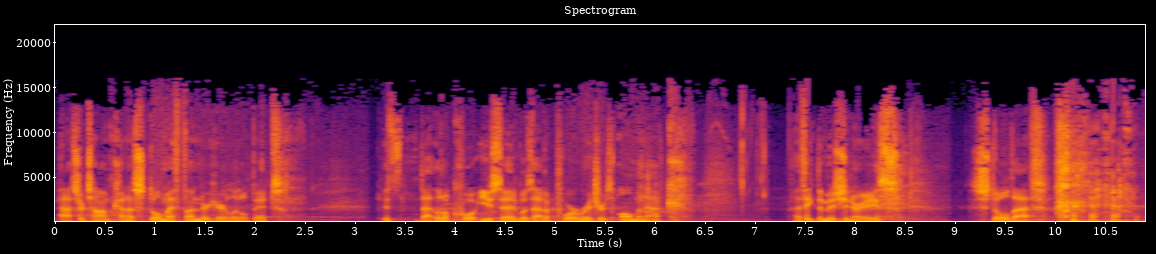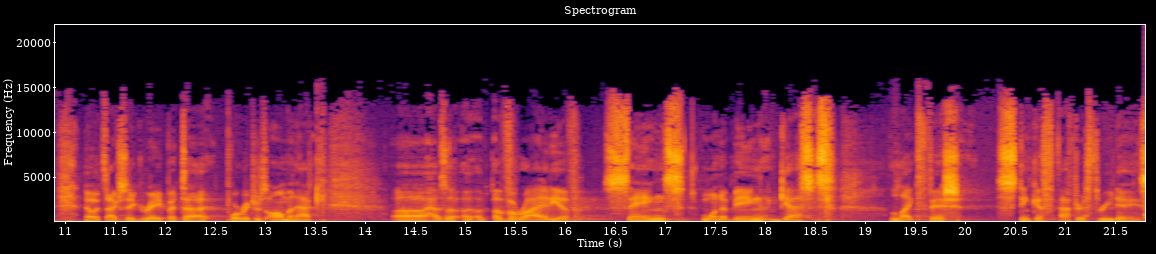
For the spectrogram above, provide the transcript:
Pastor Tom kind of stole my thunder here a little bit. It's, that little quote you said was out of Poor Richard's Almanac. I think the missionaries stole that. no, it's actually great. But uh, Poor Richard's Almanac uh, has a, a, a variety of sayings, one of being, guests like fish stinketh after three days.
